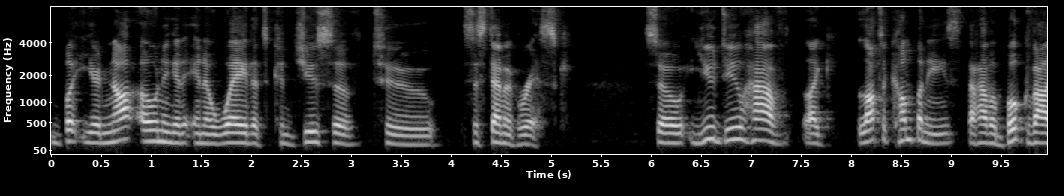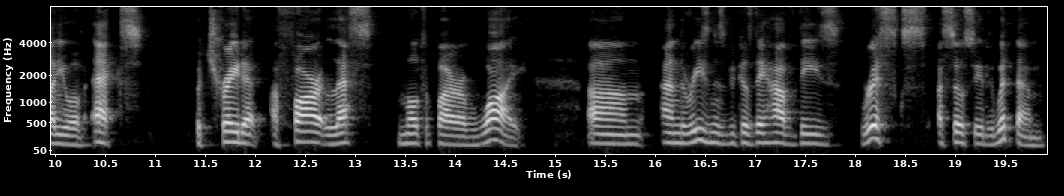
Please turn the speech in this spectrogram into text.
but you're not owning it in a way that's conducive to systemic risk. So you do have like lots of companies that have a book value of X, but trade at a far less multiplier of Y. Um, and the reason is because they have these risks associated with them.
